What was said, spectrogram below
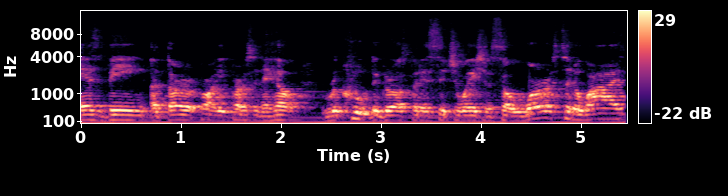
as being a third party person to help recruit the girls for this situation. So words to the wise.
